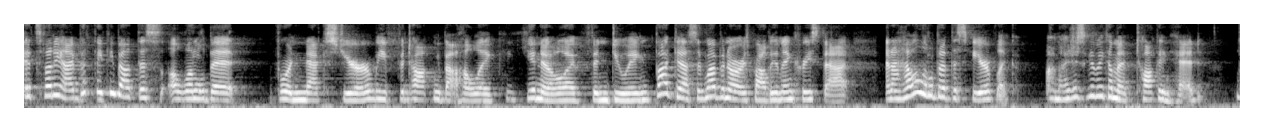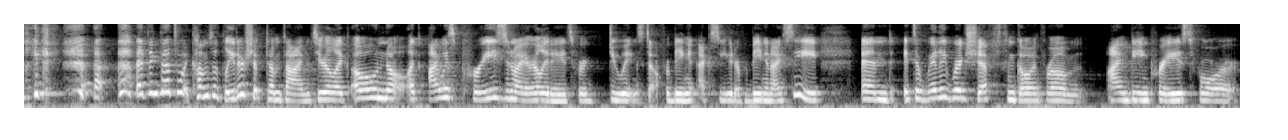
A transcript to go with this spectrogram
It's funny. I've been thinking about this a little bit for next year. We've been talking about how, like, you know, I've been doing podcasts and webinars, probably to increase that. And I have a little bit of this fear of, like, am I just to become a talking head? Like, I think that's what comes with leadership sometimes. You're like, oh no, like, I was praised in my early days for doing stuff, for being an executor, for being an IC. And it's a really weird shift from going from I'm being praised for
